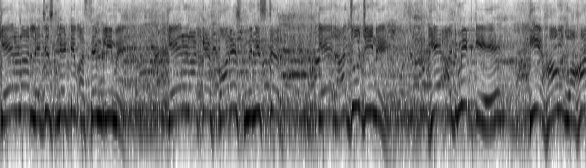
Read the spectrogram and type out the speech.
केरला लेजिस्लेटिव असेंबली में केरला के फॉरेस्ट मिनिस्टर के राजू जी ने ये एडमिट किए कि हम वहाँ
